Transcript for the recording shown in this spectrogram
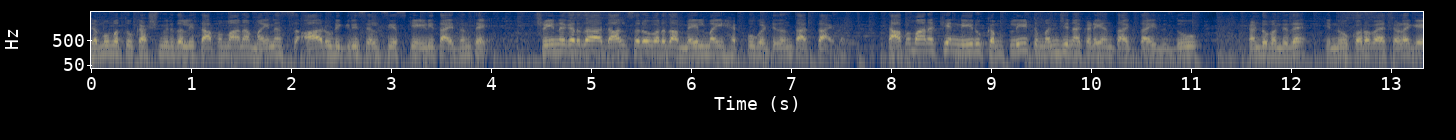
ಜಮ್ಮು ಮತ್ತು ಕಾಶ್ಮೀರದಲ್ಲಿ ತಾಪಮಾನ ಮೈನಸ್ ಆರು ಡಿಗ್ರಿ ಸೆಲ್ಸಿಯಸ್ಗೆ ಇಳಿತಾ ಇದ್ದಂತೆ ಶ್ರೀನಗರದ ದಾಲ್ ಸರೋವರದ ಮೇಲ್ಮೈ ಹೆಪ್ಪುಗಟ್ಟಿದಂತಾಗ್ತಾ ಇದೆ. ತಾಪಮಾನಕ್ಕೆ ನೀರು ಕಂಪ್ಲೀಟ್ ಮಂಜಿನ ಕಡೆಯಂತಾಗ್ತಾ ಇದ್ದು ಕಂಡು ಬಂದಿದೆ. ಇನ್ನು ಕೊರವೆ ಚಳಗೆ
